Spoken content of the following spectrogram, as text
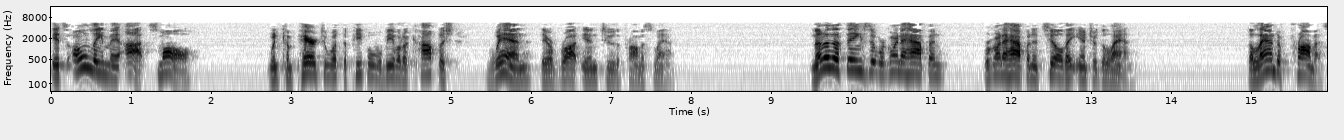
It's only me'at, small, when compared to what the people will be able to accomplish when they are brought into the promised land. None of the things that were going to happen were going to happen until they entered the land. The land of promise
